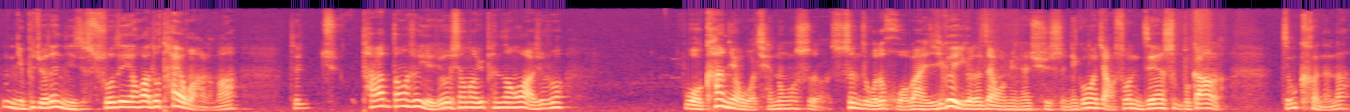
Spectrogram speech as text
你不觉得你说这些话都太晚了吗？这他当时也就相当于喷脏话，就是说，我看见我前同事甚至我的伙伴一个一个的在我面前去世，你跟我讲说你这件事不干了，怎么可能呢？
